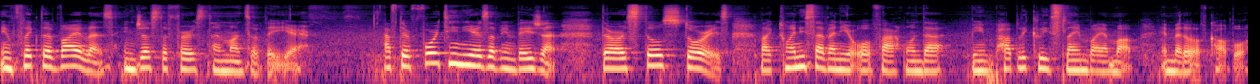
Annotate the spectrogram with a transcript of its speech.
inflicted violence in just the first 10 months of the year. After 14 years of invasion, there are still stories like 27 year old Farkhunda being publicly slain by a mob in middle of Kabul.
